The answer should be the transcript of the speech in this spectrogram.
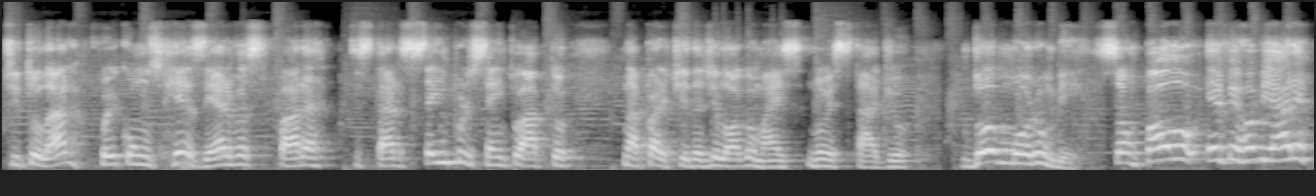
titular, foi com os reservas para estar 100% apto na partida de logo mais no estádio do Morumbi. São Paulo e Ferroviária,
